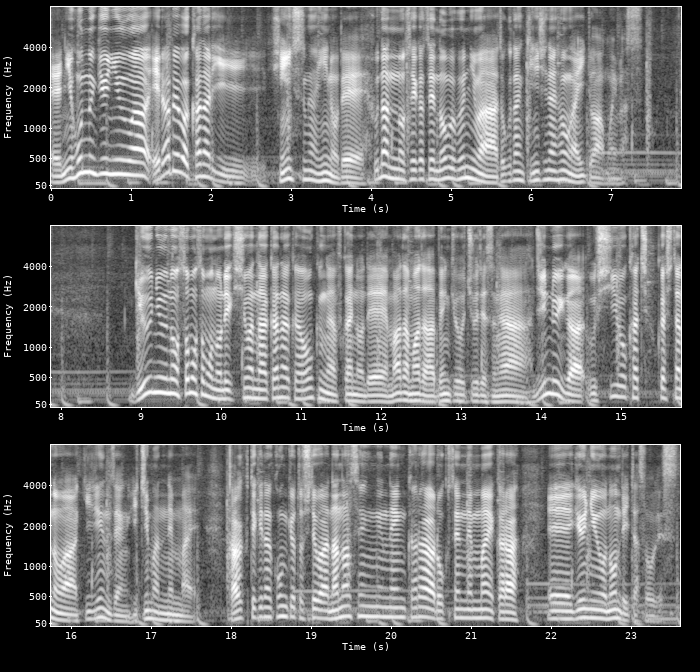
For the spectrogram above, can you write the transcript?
えー、日本の牛乳は選べばかなり品質がいいので普段の生活で飲む分には特段気にしない方がいいとは思います。牛乳のそもそもの歴史はなかなか奥が深いのでまだまだ勉強中ですが人類が牛を家畜化したのは紀元前1万年前。科学的な根拠としては7000年から6000年前から、えー、牛乳を飲んでいたそうです。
